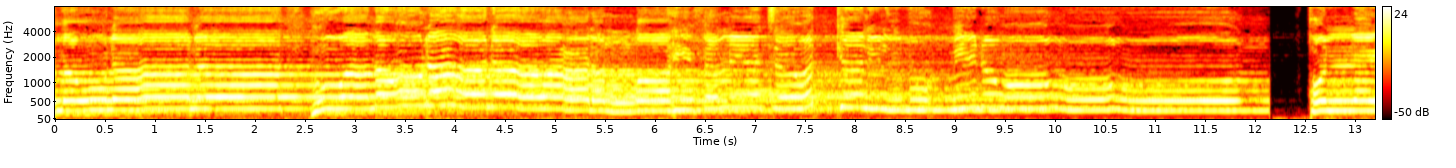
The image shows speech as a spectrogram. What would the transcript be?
مولانا هو مولانا وعلى الله فليتوكل المؤمنون. قل لن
